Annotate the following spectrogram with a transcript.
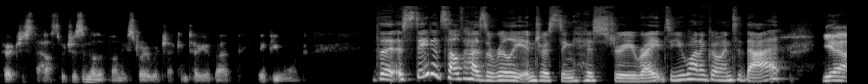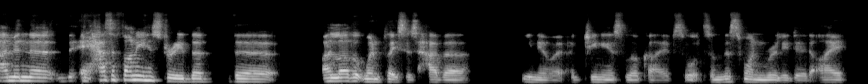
purchased the house, which is another funny story, which I can tell you about if you want. The estate itself has a really interesting history, right? Do you want to go into that? Yeah, I mean the it has a funny history. The the I love it when places have a you know a, a genius loci of sorts, and this one really did. I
